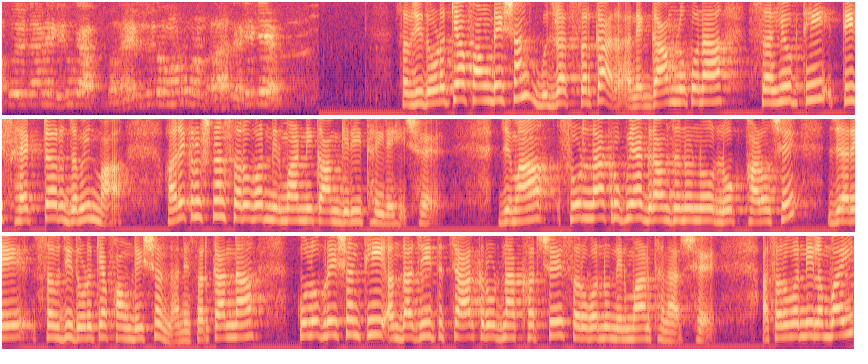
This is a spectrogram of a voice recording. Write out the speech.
હતું એટલે એમણે કીધું કે આ બનાવ્યું છે તો મોટું, પણ ભરાશે કે કેમ? સબજી ધોળકિયા ફાઉન્ડેશન, ગુજરાત સરકાર અને ગામ લોકોના સહયોગથી ત્રીસ હેક્ટર જમીનમાં હરેકૃષ્ણ સરોવર નિર્માણની કામગીરી થઈ રહી છે. જેમાં સોળ લાખ રૂપિયા ગ્રામજનોનો લોકફાળો છે. જ્યારે સવજી ધોળકિયા ફાઉન્ડેશન અને સરકારના કોલોબરેશનથી અંદાજિત ચાર કરોડના ખર્ચે સરોવરનું નિર્માણ થનાર છે. આ સરોવરની લંબાઈ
